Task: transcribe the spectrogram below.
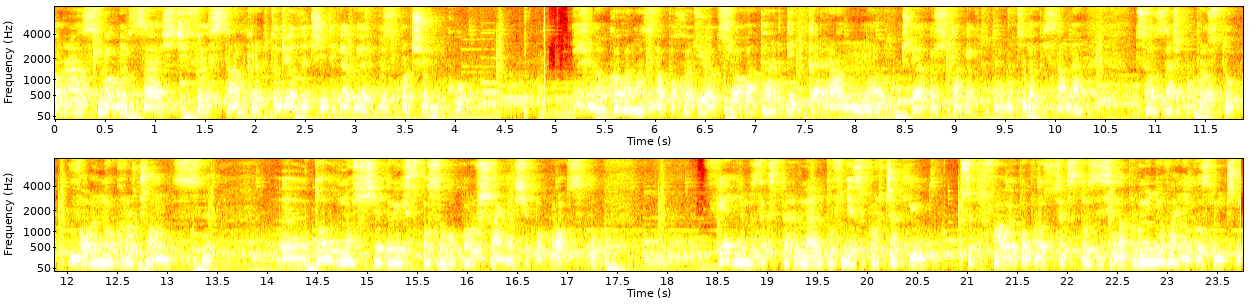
oraz mogą zajść w stan kryptobiozy, czyli takiego jakby spoczynku. Ich naukowa nazwa pochodzi od słowa tardigrano, czy jakoś tak jak tutaj macie napisane, co oznacza po prostu wolno kroczący. E, To odnosi się do ich sposobu poruszania się po prostu. W jednym z eksperymentów nieskurczaki przetrwały po prostu ekspozycję na promieniowanie kosmiczne.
